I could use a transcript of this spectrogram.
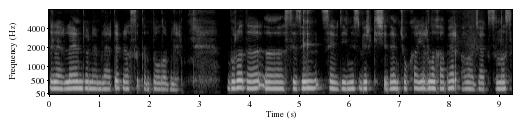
İlerleyen dönemlerde biraz sıkıntı olabilir. Burada e, sizin sevdiğiniz bir kişiden çok hayırlı haber alacaksınız.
